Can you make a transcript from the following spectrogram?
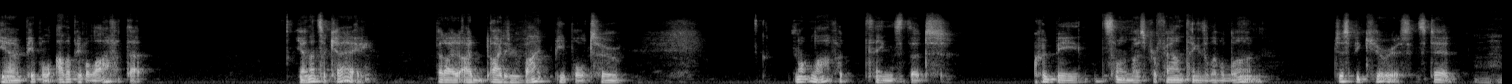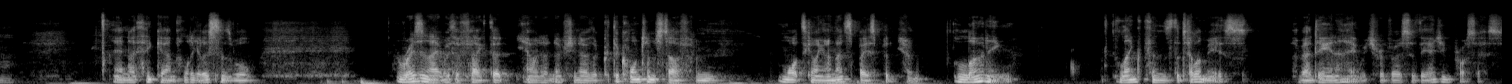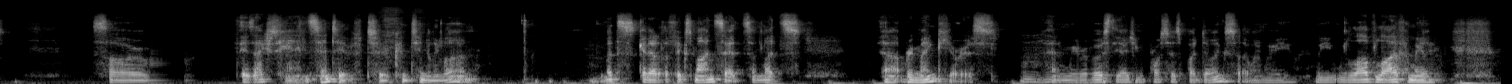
you know, people other people laugh at that. Yeah, and that's okay. But I, I'd, I'd invite people to not laugh at things that could be some of the most profound things they'll ever learn. Just be curious instead. Mm-hmm. And I think um, a lot of your listeners will resonate with the fact that, you know, I don't know if you know the, the quantum stuff and what's going on in that space, but you know, learning lengthens the telomeres of our DNA, which reverses the aging process. So there's actually an incentive to continually learn. Let's get out of the fixed mindsets and let's uh, remain curious. Mm-hmm. And we reverse the aging process by doing so. And we, we, we love life and we,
